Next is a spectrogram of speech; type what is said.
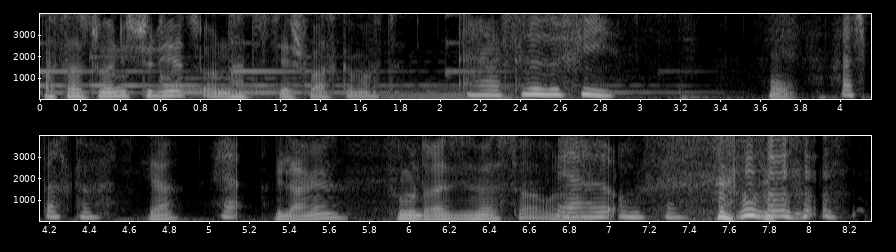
Was hast du eigentlich studiert und hat es dir Spaß gemacht? Äh, Philosophie. Oh. Hat Spaß gemacht. Ja? Ja. Wie lange? 35 Semester? Oder? Ja, ungefähr.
